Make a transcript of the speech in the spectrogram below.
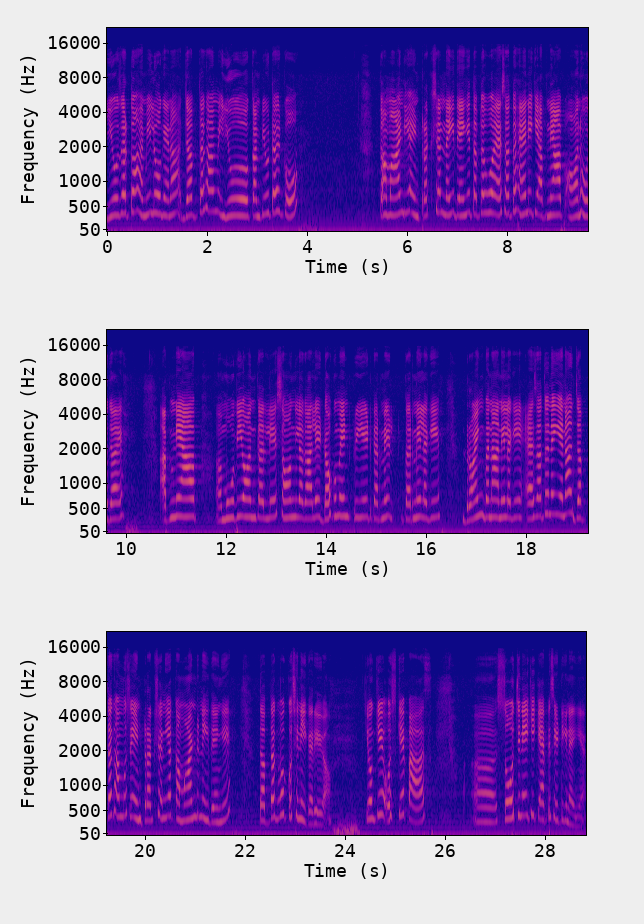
यूज़र तो हम ही लोग हैं ना, जब तक हम यू, कंप्यूटर को कमांड या इंट्रक्शन नहीं देंगे तब तक वो ऐसा तो है नहीं कि अपने आप ऑन हो जाए। अपने आप मूवी ऑन कर ले सॉन्ग लगा ले डॉक्यूमेंट क्रिएट करने करने लगे ड्राइंग बनाने लगे ऐसा तो नहीं है ना जब तक हम उसे इंस्ट्रक्शन या कमांड नहीं देंगे तब तक वो कुछ नहीं करेगा। क्योंकि उसके पास आ, सोचने की कैपेसिटी नहीं है।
